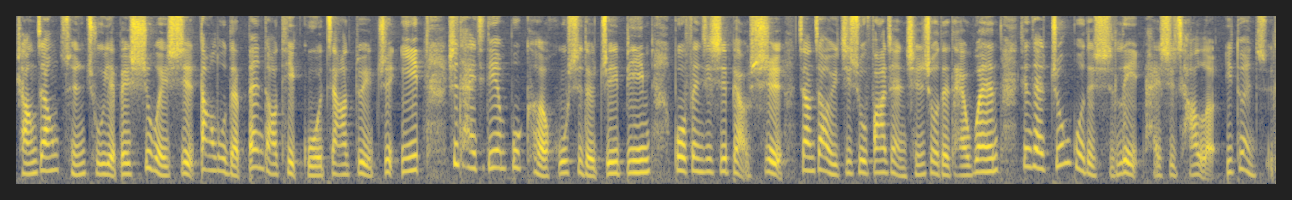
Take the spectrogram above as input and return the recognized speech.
长江存储也被视为是大陆的半导体国家队之一，是台积电不可忽视的追兵。不过分析师表示，相较于技术发展成熟的台湾。现在中国的实力还是差了一段距离。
